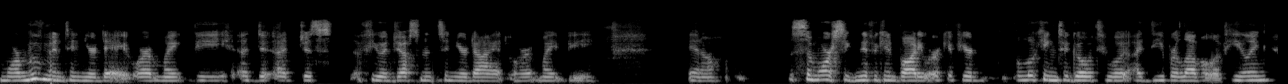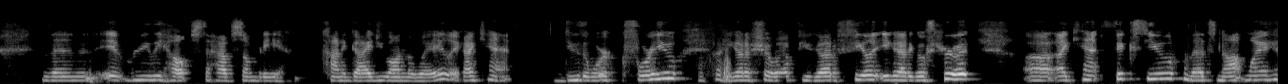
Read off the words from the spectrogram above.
more movement in your day, or it might be a, a, just a few adjustments in your diet, or it might be, you know, some more significant body work. If you're looking to go to a, a deeper level of healing, then it really helps to have somebody kind of guide you on the way. Like I can't do the work for you. You got to show up. You got to feel it. You got to go through it. Uh, I can't fix you. That's not my,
